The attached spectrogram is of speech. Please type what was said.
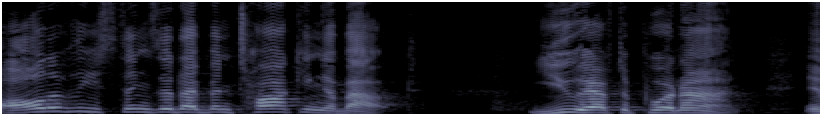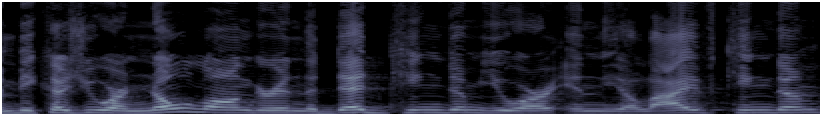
All of these things that I've been talking about, you have to put on. And because you are no longer in the dead kingdom, you are in the alive kingdom.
